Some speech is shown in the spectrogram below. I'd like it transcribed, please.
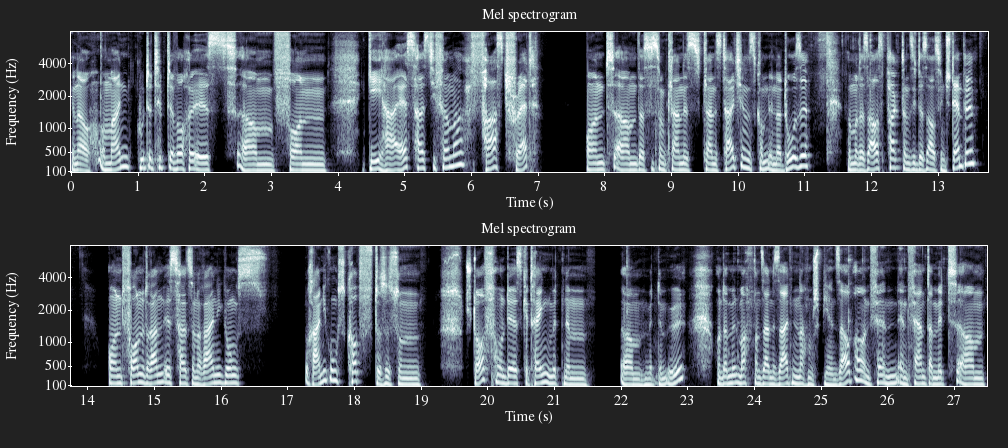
Genau. Und mein guter Tipp der Woche ist ähm, von GHS heißt die Firma, Fast Thread. Und ähm, das ist so ein kleines, kleines Teilchen, das kommt in der Dose. Wenn man das auspackt, dann sieht das aus wie ein Stempel. Und vorne dran ist halt so ein Reinigungs Reinigungskopf. Das ist so ein Stoff und der ist getränkt mit einem ähm, mit einem Öl. Und damit macht man seine Seiten nach dem Spielen sauber und entfernt damit ähm,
